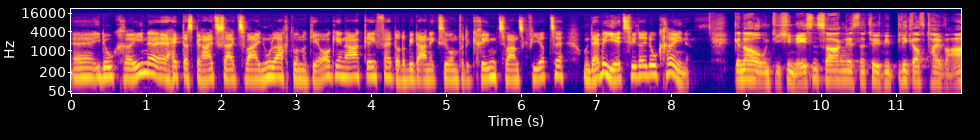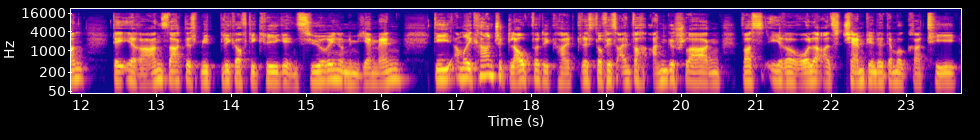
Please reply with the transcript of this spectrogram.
äh, in der Ukraine. Er hat das bereits gesagt 2008, wo er Georgien angegriffen hat, oder bei der Annexion von der Krim 2014 und eben jetzt wieder in der Ukraine. Genau, und die Chinesen sagen es natürlich mit Blick auf Taiwan. Der Iran sagt es mit Blick auf die Kriege in Syrien und im Jemen. Die amerikanische Glaubwürdigkeit, Christoph, ist einfach angeschlagen, was ihre Rolle als Champion der Demokratie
